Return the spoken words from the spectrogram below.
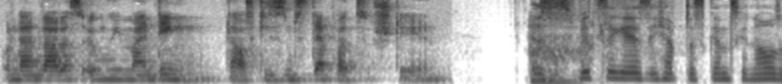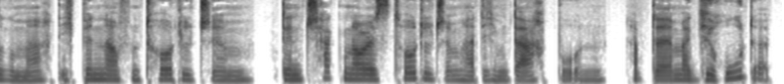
Und dann war das irgendwie mein Ding, da auf diesem Stepper zu stehen. Das Ah. ist Witzige ist, ich habe das ganz genauso gemacht. Ich bin auf dem Total Gym. Den Chuck Norris Total Gym hatte ich im Dachboden. Habe da immer gerudert.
